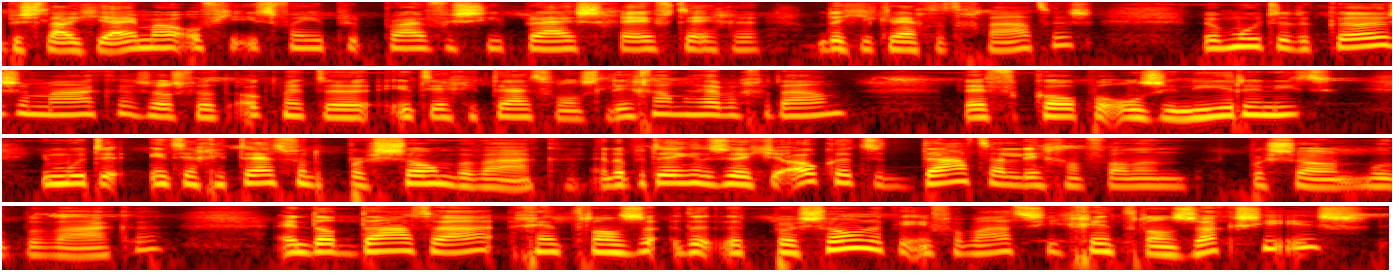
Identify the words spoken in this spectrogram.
besluit jij maar of je iets van je privacy prijsgeeft tegen, omdat je krijgt het gratis. We moeten de keuze maken, zoals we dat ook met de integriteit van ons lichaam hebben gedaan. Wij verkopen onze nieren niet. Je moet de integriteit van de persoon bewaken. En dat betekent dus dat je ook het datalichaam van een persoon moet bewaken. En dat data, geen de, de persoonlijke informatie, geen transactie is.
